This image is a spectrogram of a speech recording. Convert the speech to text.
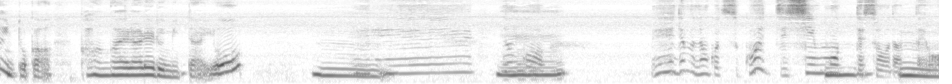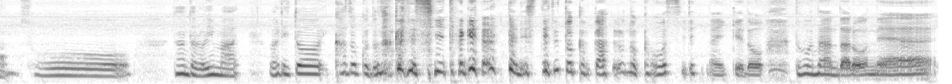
要因とか考えられるみたいよ。うん。へえなんか、ねえ。ーでもなんかすごい自信持ってそうだったよ、うん。そう。なんだろう今割と家族の中で虐げられたりしてるとかがあるのかもしれないけどどうなんだろうね。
